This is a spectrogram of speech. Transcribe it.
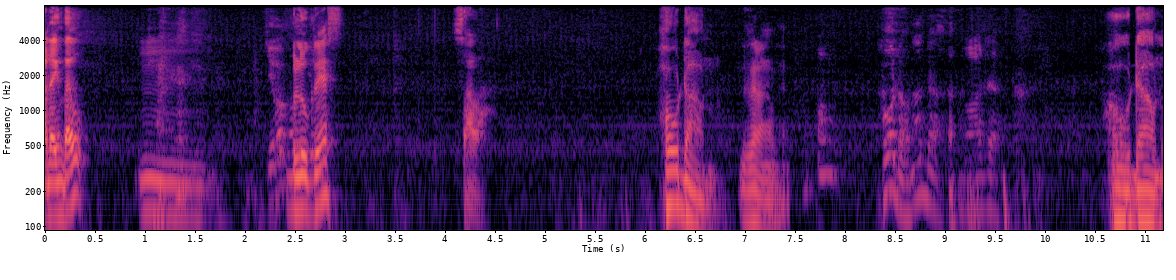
Ada yang tahu? Bluegrass? Salah. Hold down. Kurang. Hold down.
